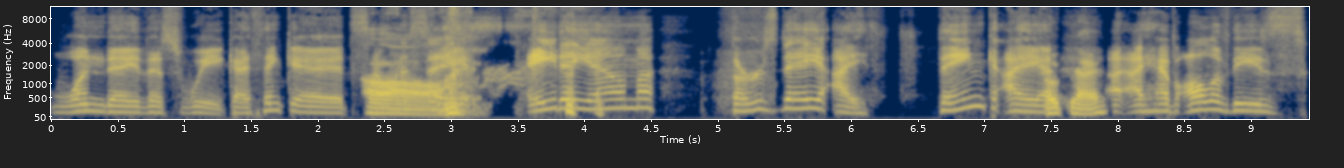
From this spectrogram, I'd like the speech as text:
one day this week. I think it's. I'm oh. gonna say 8 a.m. Thursday. I think I uh, okay. I, I have all of these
